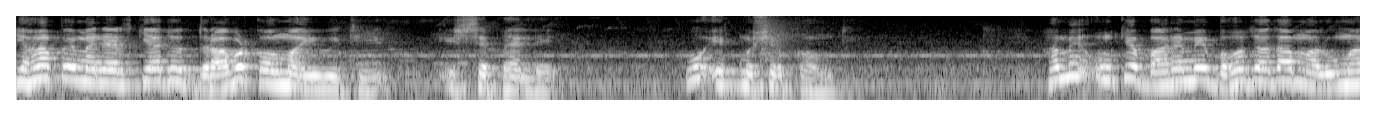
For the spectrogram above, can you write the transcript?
यहाँ पे मैंने अर्ज़ किया, जो द्रावड़ कौम आई हुई थी, इससे पहले, वो एक मुशरक कौम थी। हमें उनके बारे में बहुत ज़्यादा मालूम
